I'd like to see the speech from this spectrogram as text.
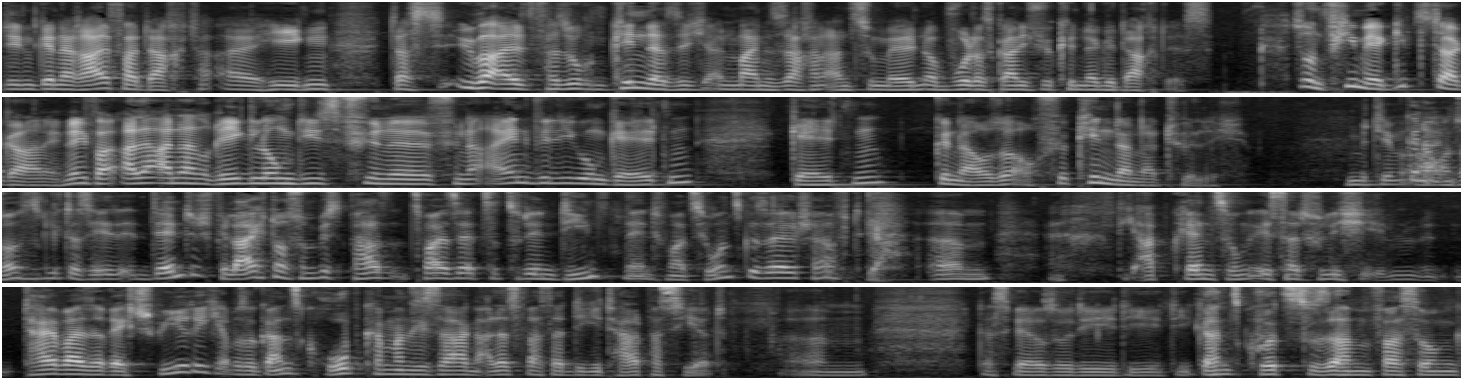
den Generalverdacht äh, hegen, dass überall versuchen Kinder sich an meine Sachen anzumelden, obwohl das gar nicht für Kinder gedacht ist. So, und viel mehr gibt es da gar nicht, nicht, weil alle anderen Regelungen, die es für eine, für eine Einwilligung gelten, gelten genauso auch für Kinder natürlich mit dem Genau, ein. ansonsten gilt das identisch. Vielleicht noch so ein bisschen paar, zwei Sätze zu den Diensten der Informationsgesellschaft. Ja. Ähm, die Abgrenzung ist natürlich ähm, teilweise recht schwierig, aber so ganz grob kann man sich sagen, alles, was da digital passiert. Ähm, das wäre so die, die, die ganz Kurzzusammenfassung.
